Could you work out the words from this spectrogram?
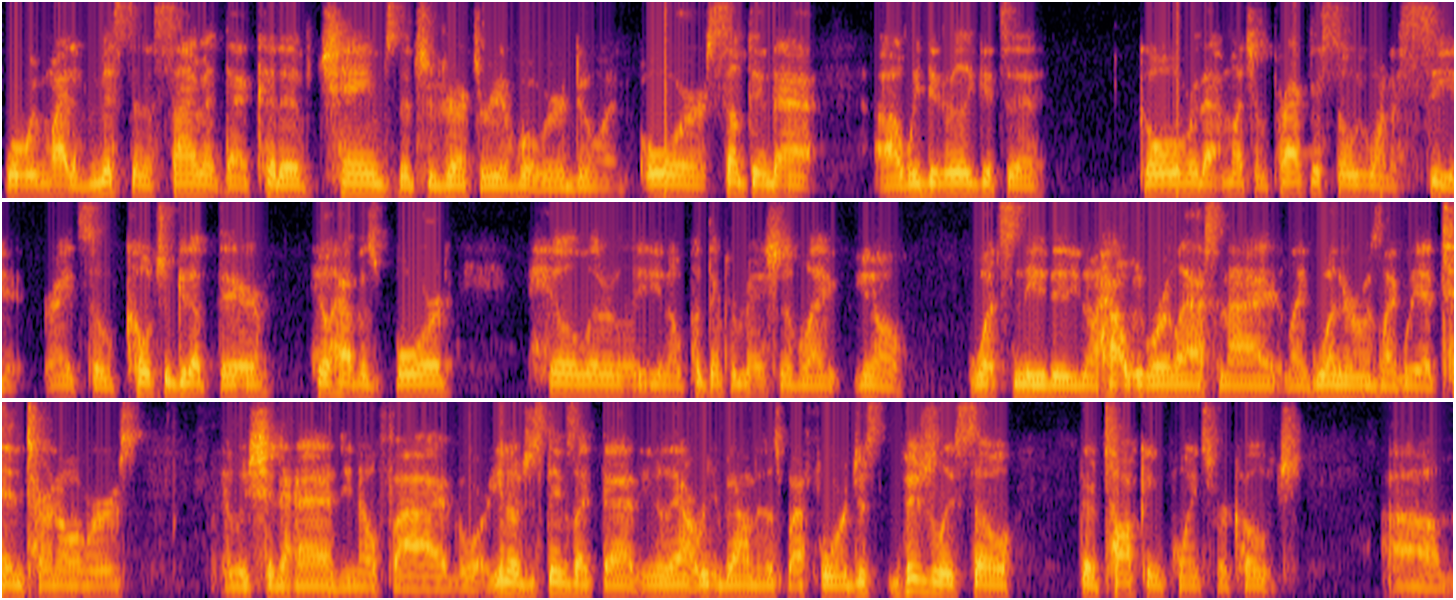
where we might have missed an assignment that could have changed the trajectory of what we were doing, or something that uh, we didn't really get to go over that much in practice, so we want to see it, right? So coach will get up there, he'll have his board, he'll literally, you know, put the information of like, you know, what's needed, you know, how we were last night, like whether it was like we had 10 turnovers and we should have had, you know, five or, you know, just things like that. You know, they out rebounded us by four, just visually so they're talking points for coach. Um,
